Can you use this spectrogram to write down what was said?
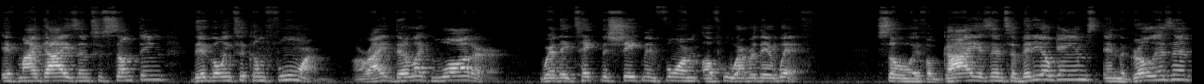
if my guy is into something, they're going to conform, all right? They're like water, where they take the shape and form of whoever they're with. So if a guy is into video games and the girl isn't,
